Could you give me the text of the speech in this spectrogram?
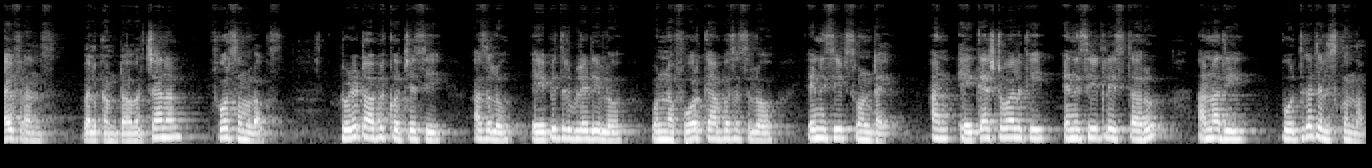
Hi friends welcome to our channel four some logs today topic వచ్చేసి అసలు ఏపీ త్రిబుల్ ఉన్న ఫోర్ క్యాంపసెస్లో ఎన్ని సీట్స్ ఉంటాయి? అండ్ ఏ క్యాస్ట్ వాళ్ళకి ఎన్ని సీట్లు ఇస్తారు? అన్నది పూర్తిగా తెలుసుకుందాం.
